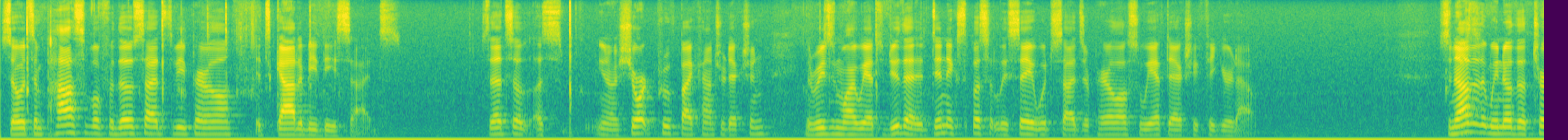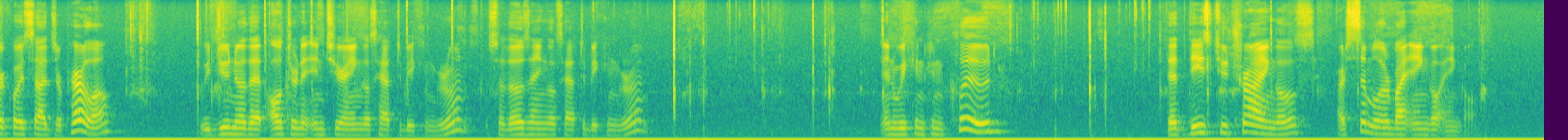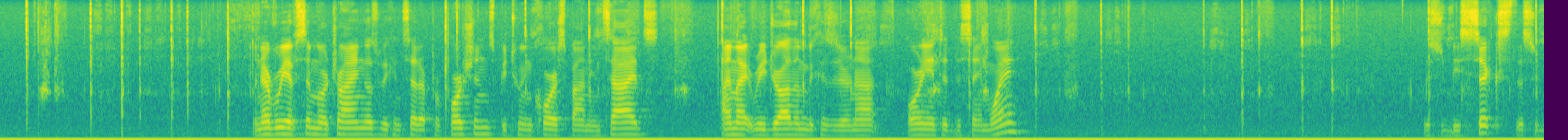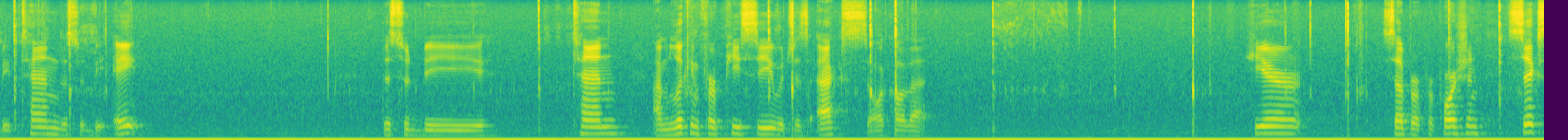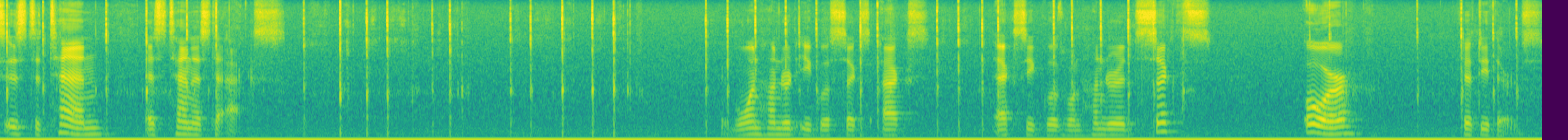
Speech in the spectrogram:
So it's impossible for those sides to be parallel. It's got to be these sides. So that's a, a you know short proof by contradiction. The reason why we have to do that, it didn't explicitly say which sides are parallel, so we have to actually figure it out. So now that we know the turquoise sides are parallel, we do know that alternate interior angles have to be congruent. So those angles have to be congruent. And we can conclude that these two triangles are similar by angle-angle. Whenever we have similar triangles, we can set up proportions between corresponding sides. I might redraw them because they're not oriented the same way. This would be 6, this would be 10, this would be 8. This would be 10, I'm looking for PC, which is X, so I'll call that here, separate proportion. 6 is to 10 as 10 is to X. 100 equals 6x, x equals 100 sixths, or 50 thirds.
